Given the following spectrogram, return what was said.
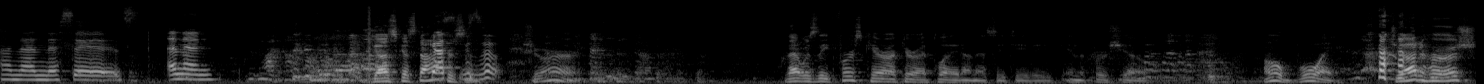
And then this is, and then Gus Gus. Gustafson. Sure. That was the first character I played on SCTV in the first show. Oh boy. Judd Hirsch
